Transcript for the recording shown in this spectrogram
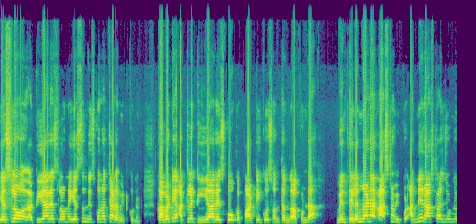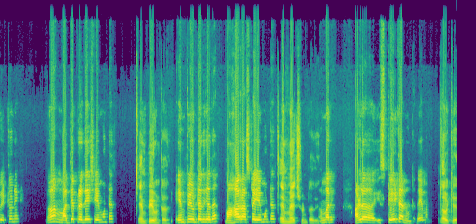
ఎస్లో టిఆర్ఎస్లో ఉన్న ఎస్ని తీసుకొని వచ్చి ఆడ పెట్టుకున్నాడు కాబట్టి అట్లా టిఆర్ఎస్ కో ఒక పార్టీకో సొంతం కాకుండా మేము తెలంగాణ రాష్ట్రం ఇప్పుడు అన్ని రాష్ట్రాలు చూడు నువ్వు ఎట్లునే మధ్యప్రదేశ్ ఏముంటది? ఎంపీ ఉంటది. ఎంపీ ఉంటది కదా? మహారాష్ట్ర ఏముంటది? ఎంహెచ్ ఉంటది. మరి అలా ఈ స్టేట్ అని ఉంటది ఏమన్నా? ఓకే.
